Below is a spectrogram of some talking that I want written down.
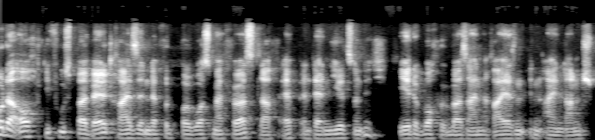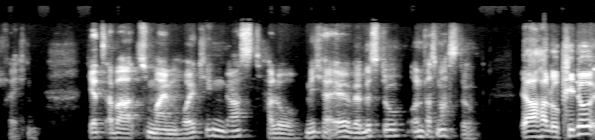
Oder auch die Fußball-Weltreise in der Football Was My First Love App, in der Nils und ich jede Woche über seine Reisen in ein Land sprechen. Jetzt aber zu meinem heutigen Gast. Hallo Michael, wer bist du und was machst du? Ja, hallo Pino,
